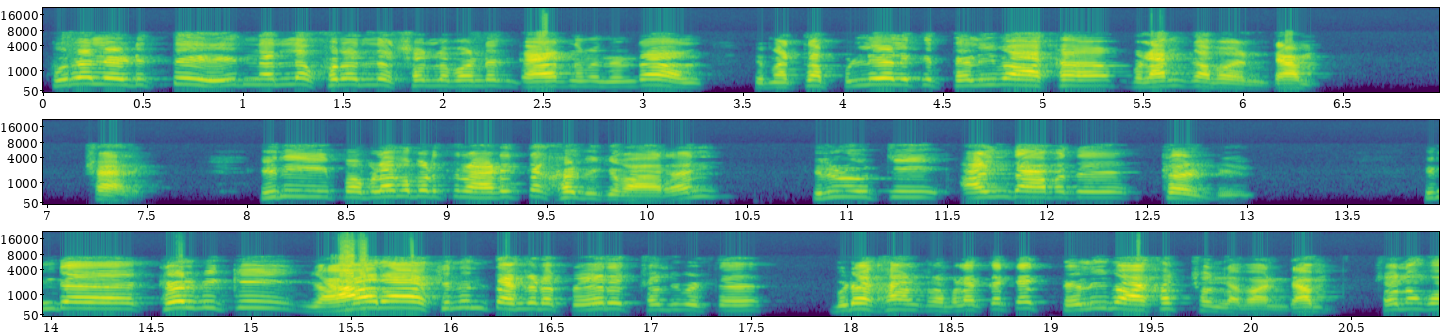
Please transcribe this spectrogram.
குரல் எடுத்து நல்ல குரல்ல சொல்ல வேண்டும். காரணம் என்னென்றால் மற்ற பிள்ளைகளுக்கு தெளிவாக விளங்க வேண்டும். சரி. இனி இப்ப விளங்கப்படுத்துகிற அடுத்த கேள்விக்கு வாரன். இருநூற்றி ஐந்தாவது கேள்வி. இந்த கேள்விக்கு யாராகிலும் தங்களோட பெயரை சொல்லிவிட்டு விடகான்ற விளக்கத்தை தெளிவாக சொல்ல வேண்டும். சொல்லுங்க.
